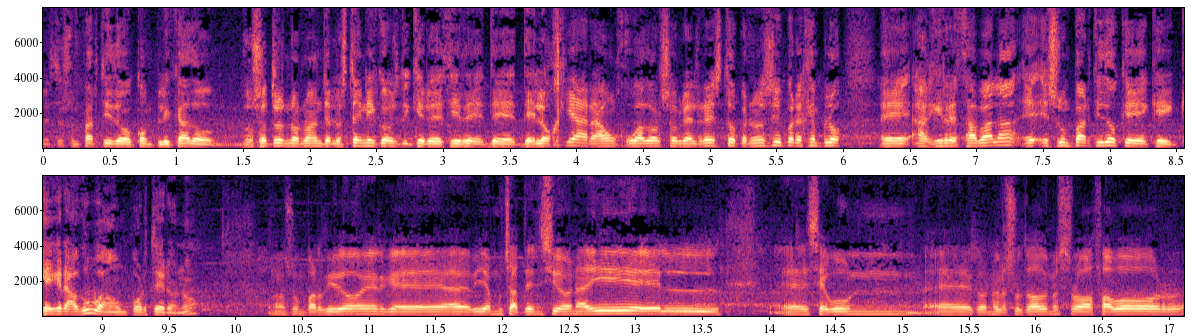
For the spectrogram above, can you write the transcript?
Esto es un partido complicado. Vosotros normalmente los técnicos, quiero decir, de, de- de elogiar a un jugador sobre el resto, pero no sé si, por ejemplo, eh, Aguirre Zabala eh, es un partido que, que- que gradúa a un portero, ¿no? Bueno, es un partido en el que había mucha tensión ahí. el- eh, según eh, con el resultado nuestro a favor,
